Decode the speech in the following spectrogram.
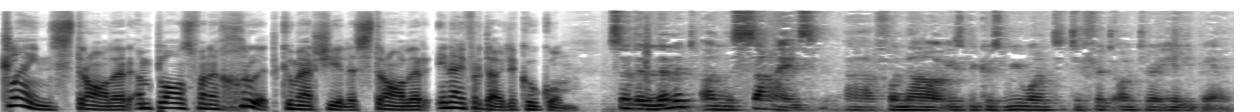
klein straler in plaas van 'n groot kommersiële straler en hy verduidelik hoekom. So the limit on the size uh, for now is because we wanted to fit onto a helipad.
